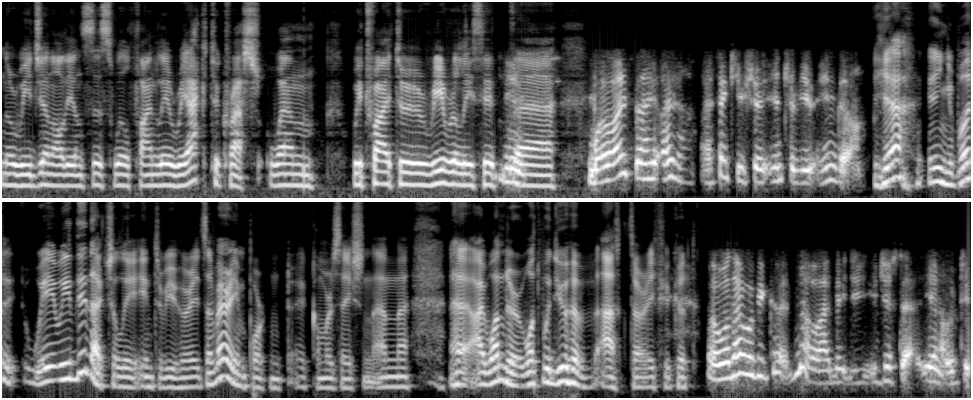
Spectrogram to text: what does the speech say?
Norwegian audiences will finally react to Crash when we try to re-release it. Uh, Well, I th- I I think you should interview Inga. Yeah, Ingeborg, we, we did actually interview her. It's a very important uh, conversation. And uh, uh, I wonder, what would you have asked her if you could? Oh, well, that would be good. No, I mean, you just uh, you know to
